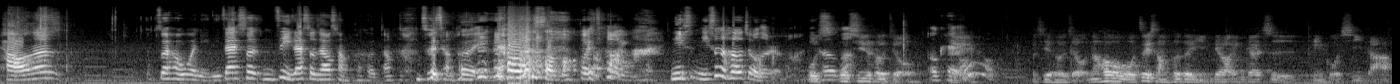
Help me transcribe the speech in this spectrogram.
好，那最后问你，你在社你自己在社交场合当中 最常喝的饮料是什么？会唱饮料？你是你是个喝酒的人吗？我我其实喝酒。OK，我其实喝酒。然后我最常喝的饮料应该是苹果西打。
